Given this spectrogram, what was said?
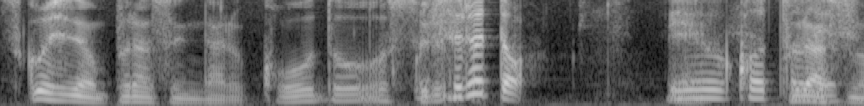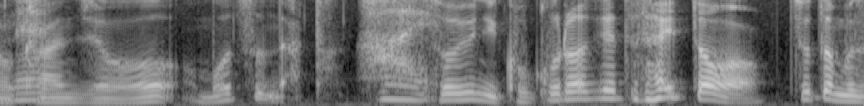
少しでもプラスになる行動をするということプラですね。スの感情を持つんだと、はい。そういうふうに心がけてないとちょっと難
